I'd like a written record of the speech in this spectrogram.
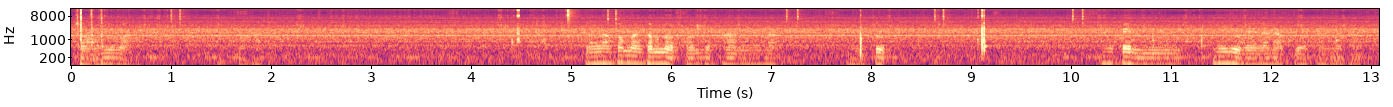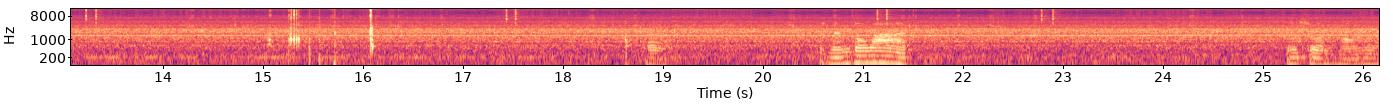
12ดีกว่านะครับแล้วเราก็มากำหนดความสัมพันธ์นะครับ จุด ให้เป็นให้อยู่ในระดับเดียวกันนะครับจากนั้นก็วาด ในส่วนของอ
